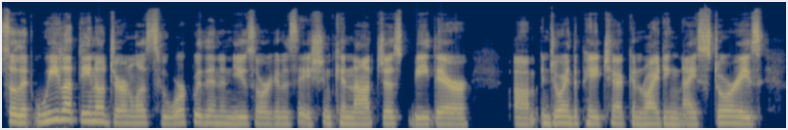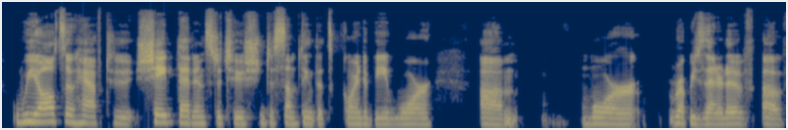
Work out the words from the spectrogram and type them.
so that we Latino journalists who work within a news organization cannot just be there um, enjoying the paycheck and writing nice stories. We also have to shape that institution to something that's going to be more um, more representative of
